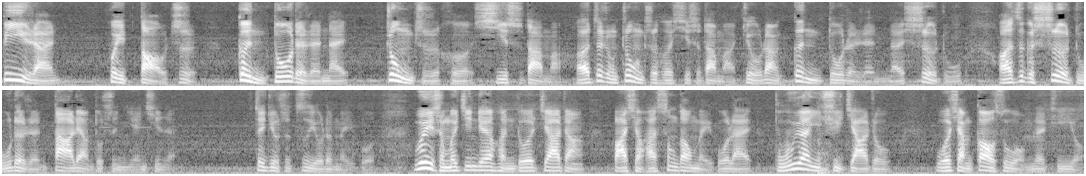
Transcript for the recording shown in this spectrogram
必然会导致更多的人来种植和吸食大麻，而这种种植和吸食大麻就让更多的人来涉毒，而这个涉毒的人大量都是年轻人，这就是自由的美国。为什么今天很多家长把小孩送到美国来，不愿意去加州？我想告诉我们的听友。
